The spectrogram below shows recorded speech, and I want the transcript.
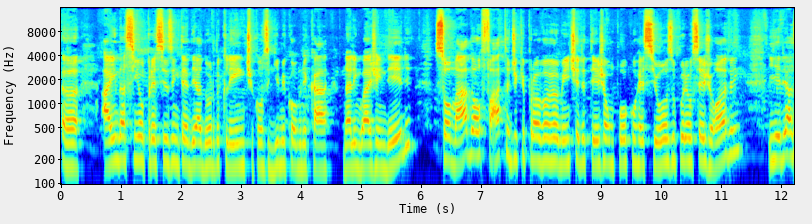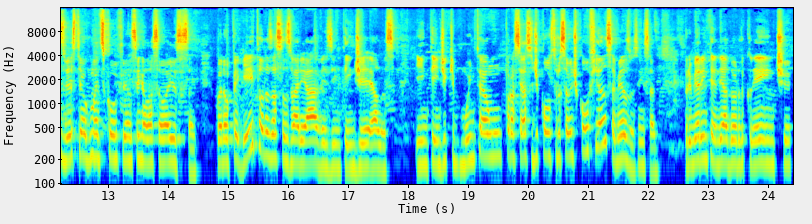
Uh, ainda assim eu preciso entender a dor do cliente, conseguir me comunicar na linguagem dele, somado ao fato de que provavelmente ele esteja um pouco receoso por eu ser jovem e ele às vezes tem alguma desconfiança em relação a isso, sabe? Quando eu peguei todas essas variáveis e entendi elas e entendi que muito é um processo de construção de confiança mesmo, assim, sabe? Primeiro entender a dor do cliente,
